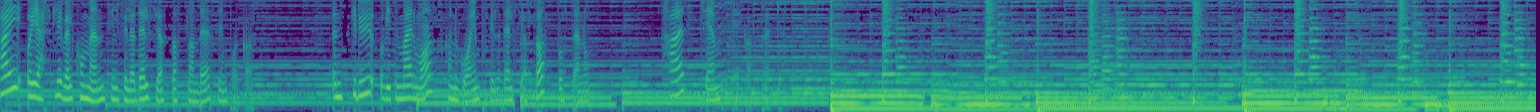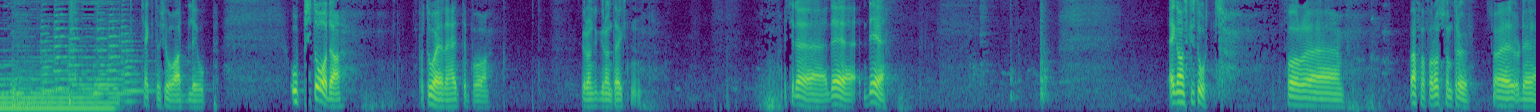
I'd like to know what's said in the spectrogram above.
Hei og hjertelig velkommen til Philadelphia Stadlandet sin podkast. Ønsker du å vite mer om oss, kan du gå inn på filadelfiastat.no. Her kommer ukas preke. Kjekt å se alle opp. Oppstå, da, forstår jeg det heter på grunn, grunnteksten. Er ikke det det, det er ganske stort. For uh, hvert fall for oss som tror, så er det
